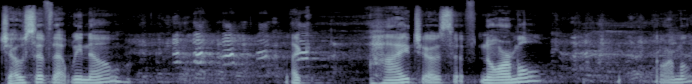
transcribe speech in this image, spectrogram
Joseph that we know? Like, hi, Joseph. Normal? Normal?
